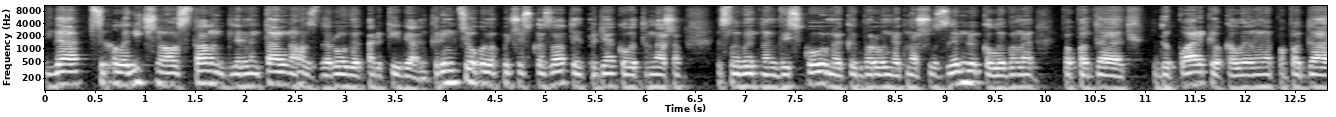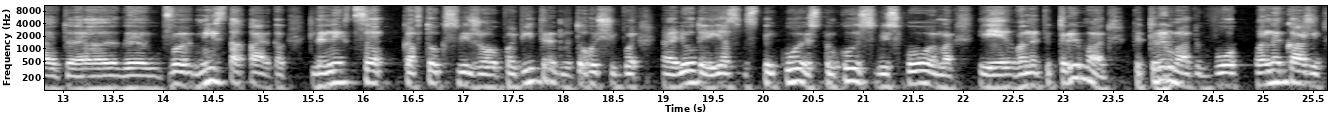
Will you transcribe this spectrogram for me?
для психологічного стану, для ментального здоров'я харків'ян. Крім цього, я хочу сказати і подякувати нашим славетним військовим, які боронять нашу землю, коли вони попадають до парків, коли вони попадають е, в міста Харків. Для них це ковток свіжого повітря для того, щоб е, люди я спілкуюся, спілкуюся з військовими, і вони підтримують, підтримують, бо вони кажуть,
